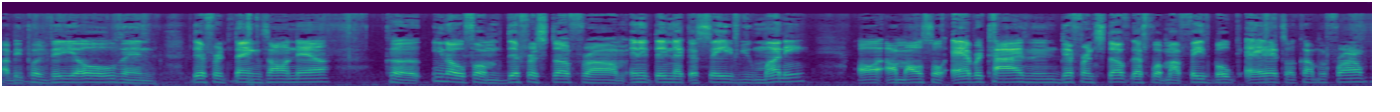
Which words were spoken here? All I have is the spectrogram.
I'll be putting videos and different things on there. Cause you know, from different stuff, from anything that could save you money. I'm also advertising different stuff. That's what my Facebook ads are coming from.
